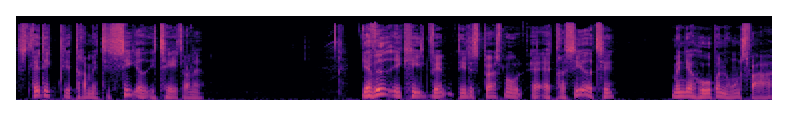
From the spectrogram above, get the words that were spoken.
slet ikke bliver dramatiseret i teaterne? Jeg ved ikke helt, hvem dette spørgsmål er adresseret til, men jeg håber, nogen svarer.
